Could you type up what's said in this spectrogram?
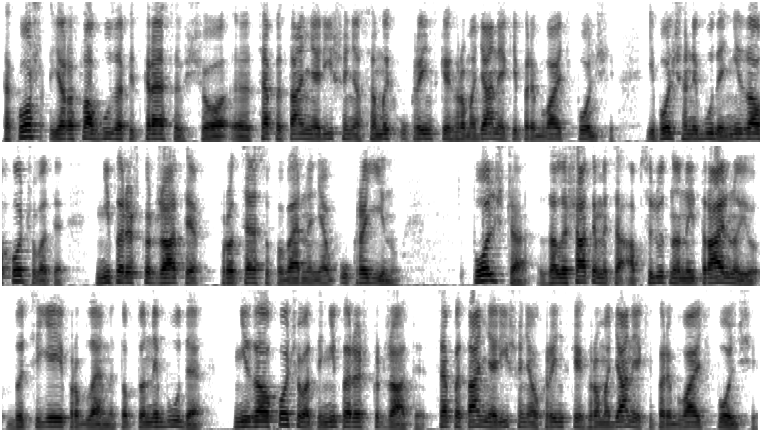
Також Ярослав Гуза підкреслив, що е, це питання рішення самих українських громадян, які перебувають в Польщі. І Польща не буде ні заохочувати, ні перешкоджати процесу повернення в Україну. Польща залишатиметься абсолютно нейтральною до цієї проблеми, тобто не буде ні заохочувати, ні перешкоджати. Це питання рішення українських громадян, які перебувають в Польщі.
